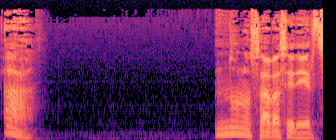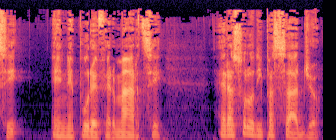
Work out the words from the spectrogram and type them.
Ah. Non osava sedersi e neppure fermarsi. Era solo di passaggio.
